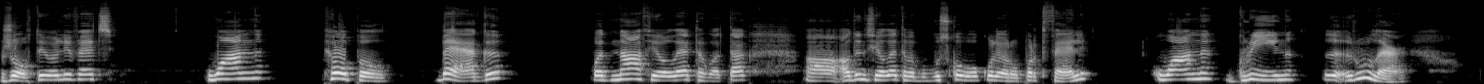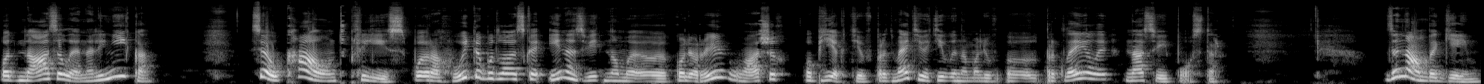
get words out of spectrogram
жовтий олівець. One purple bag, одна фіолетова, так, один фіолетовий бубускового кольору портфель. One green ruler, одна зелена лінійка. So, count, please. Порахуйте, будь ласка, і назвіть нам е, кольори ваших об'єктів, предметів, які ви намалю... е, приклеїли на свій постер. The number game.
